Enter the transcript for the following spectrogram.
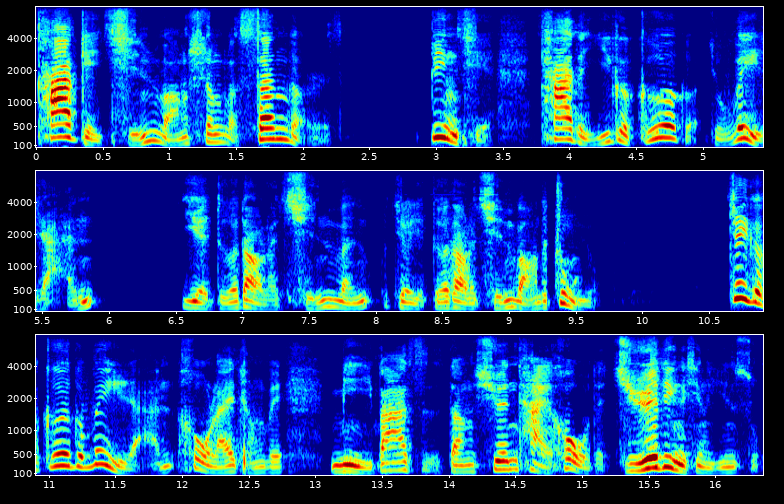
他给秦王生了三个儿子，并且他的一个哥哥就魏冉，也得到了秦文，就也得到了秦王的重用。这个哥哥魏冉后来成为芈八子当宣太后的决定性因素。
